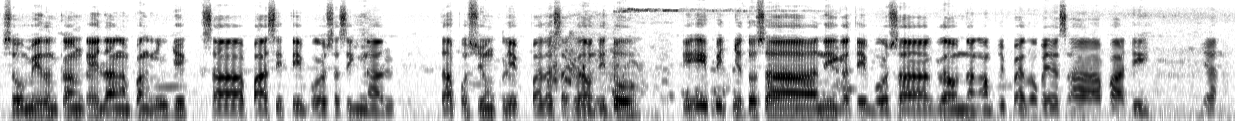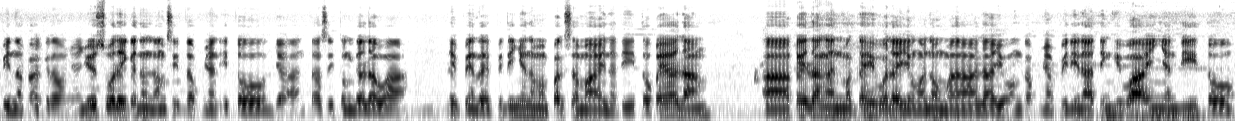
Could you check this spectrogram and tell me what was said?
So meron kang kailangan pang inject sa positive or sa signal tapos yung clip para sa ground. Ito, iipit nyo to sa negative or sa ground ng amplifier o kaya sa body. Yan, pinaka-ground yan. Usually ganun ang setup yan. Ito, dyan. Tapos itong dalawa, left and right. Pwede nyo naman pagsamahin na dito. Kaya lang, ah, kailangan magkahiwalay yung ano, malayo ang gap niya. Pwede nating hiwain yan dito.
